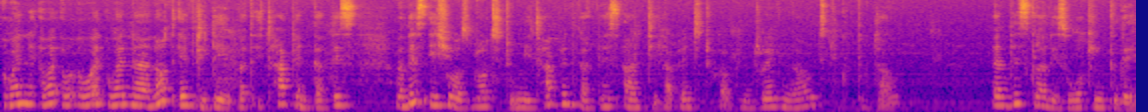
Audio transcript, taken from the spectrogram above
When, when, when uh, not every day, but it happened that this, when this issue was brought to me, it happened that this auntie happened to have been driving out to, to town. And this girl is walking to the,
